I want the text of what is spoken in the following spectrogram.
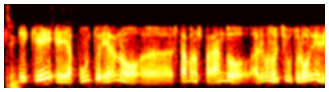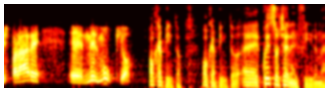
sì. e che eh, appunto erano, eh, stavano sparando, avevano ricevuto l'ordine di sparare eh, nel mucchio. Ho capito, ho capito. Eh, questo c'è nel film.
